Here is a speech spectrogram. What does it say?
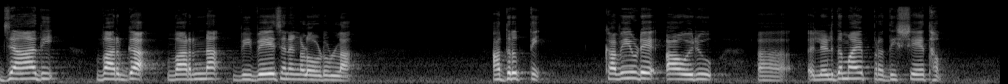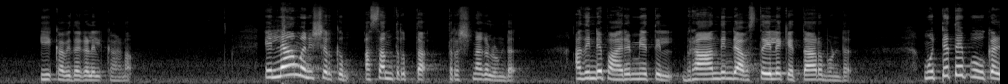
ജാതി വർഗ വർണ വിവേചനങ്ങളോടുള്ള അതൃപ്തി കവിയുടെ ആ ഒരു ലളിതമായ പ്രതിഷേധം ഈ കവിതകളിൽ കാണാം. എല്ലാ മനുഷ്യർക്കും അസംതൃപ്ത തൃഷ്ണകളുണ്ട്. അതിന്റെ പാരമ്യത്തിൽ ഭ്രാന്തിന്റെ അവസ്ഥയിലേക്ക് എത്താറുമുണ്ട്. മുറ്റത്തെ പൂക്കൾ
